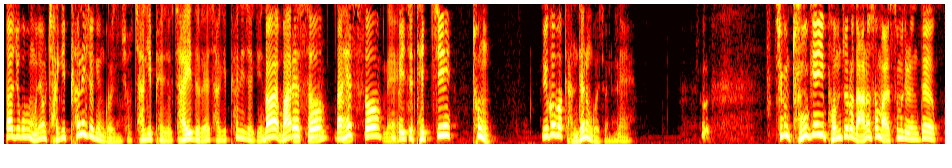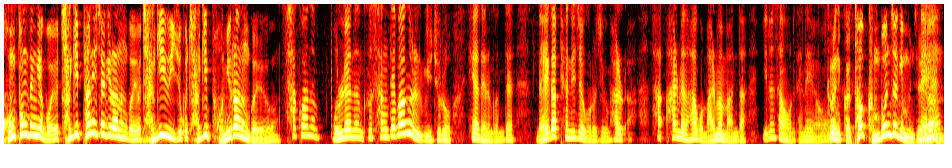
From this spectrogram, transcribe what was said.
따지고 보면 뭐냐면 자기 편의적인 거예요. 그렇죠. 자기 편의적, 자기들의 자기 편의적인. 나 말했어, 발상. 나 네. 했어, 네. 그러니까 이제 됐지, 퉁. 이거밖에 안 되는 거잖아요. 네. 지금 두 개의 범주로 나눠서 말씀을 드렸는데 공통된 게 뭐예요? 자기 편의적이라는 거예요. 자기 위주고 자기 본유라는 거예요. 사과는 본래는 그 상대방을 위주로 해야 되는 건데 내가 편의적으로 지금 할 하, 할면 하고 말만 만다 이런 상황으로 되네요. 그러니까 더 근본적인 문제는 네.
